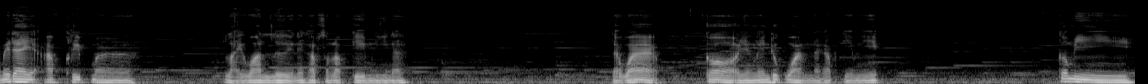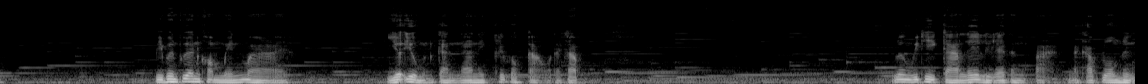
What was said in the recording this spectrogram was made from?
ไม่ได้อัพคลิปมาหลายวันเลยนะครับสำหรับเกมนี้นะ แต่ว่าก็ยังเล่นทุกวันนะครับเกมนี้ ก็มี มีเพื่อนๆคอมเมนต์มาเยอะอยู่เหมือนกันนะในคลิปเก่าๆนะครับ เรื่องวิธีการเล่นหรืออะไรต่างๆนะครับ รวมถึง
